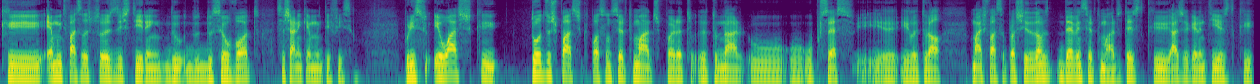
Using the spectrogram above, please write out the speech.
que é muito fácil as pessoas desistirem do, do, do, seu voto se acharem que é muito difícil. Por isso, eu acho que todos os passos que possam ser tomados para eh, tornar o, o, o processo eleitoral mais fácil para os cidadãos devem ser tomados, desde que haja garantias de que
